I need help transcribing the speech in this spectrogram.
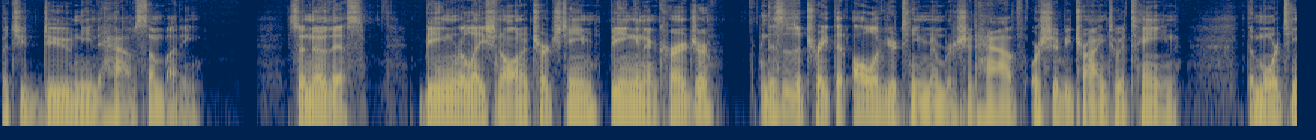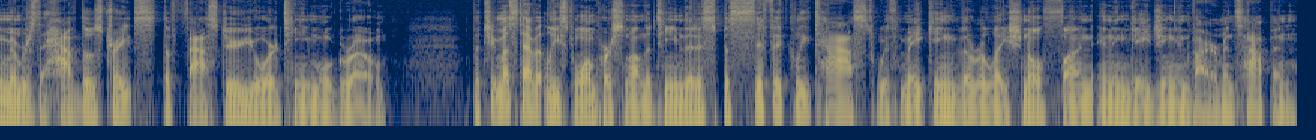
but you do need to have somebody. So know this being relational on a church team, being an encourager, this is a trait that all of your team members should have or should be trying to attain. The more team members that have those traits, the faster your team will grow. But you must have at least one person on the team that is specifically tasked with making the relational, fun, and engaging environments happen.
